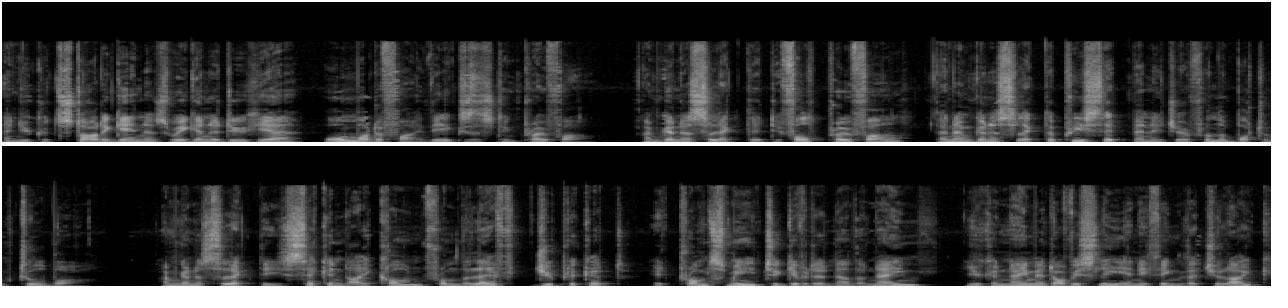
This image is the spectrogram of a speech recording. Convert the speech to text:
and you could start again as we're going to do here, or modify the existing profile. I'm going to select the default profile, then I'm going to select the preset manager from the bottom toolbar. I'm going to select the second icon from the left, duplicate. It prompts me to give it another name. You can name it obviously anything that you like.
